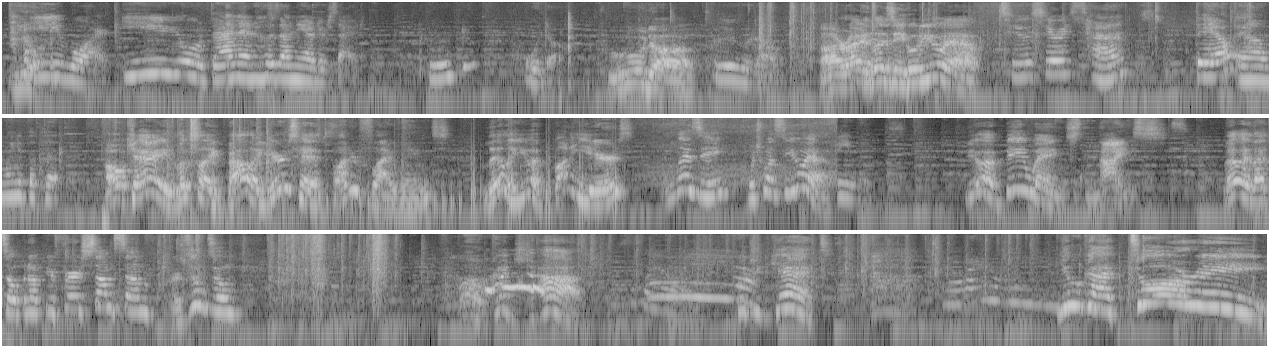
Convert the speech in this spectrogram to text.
Eeyore. Eeyore. And then who's on the other side? Pluto. Buddha. Pluto. All right, Lizzie, who do you have? Two series 10s. Dale and Winnie the Pooh. Okay, looks like Bella, yours has butterfly wings. Lily, you have bunny ears. And Lizzie, which ones do you have? Bee wings. You have bee wings. Nice. Lily, let's open up your first Tsum Tsum or Tsum Tsum. Whoa, good job. What'd you get? You got Dory.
